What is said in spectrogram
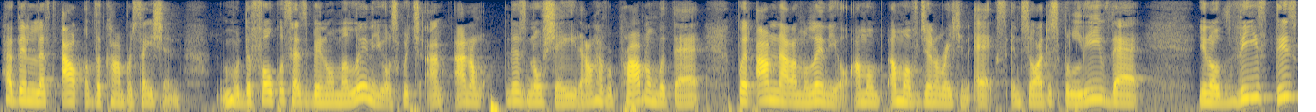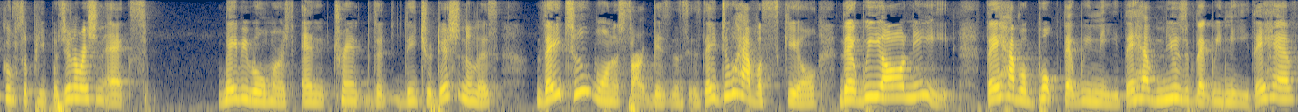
have been left out of the conversation. The focus has been on millennials, which I'm, I don't, there's no shade. I don't have a problem with that, but I'm not a millennial. I'm a, I'm of Generation X. And so I just believe that, you know, these, these groups of people, Generation X, baby boomers, and the, the traditionalists, they too want to start businesses. They do have a skill that we all need. They have a book that we need. They have music that we need. They have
